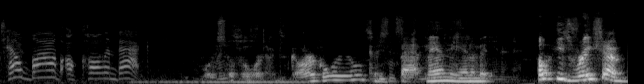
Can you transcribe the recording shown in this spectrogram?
Tell Bob I'll call him back. Voiceover work for Gargoyles and Batman the animated. Oh, he's Ra's al,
